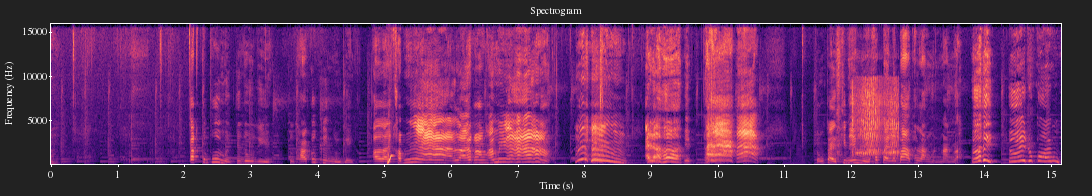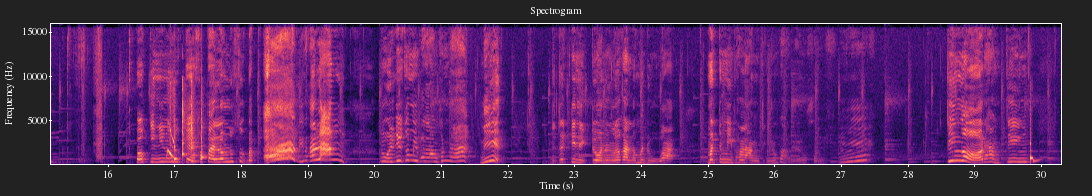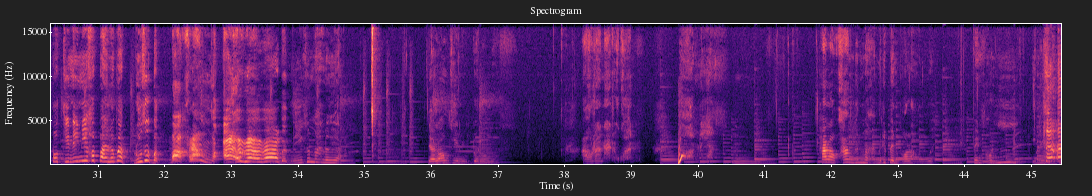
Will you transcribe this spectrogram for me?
ตักก็พูดเหมือนจะดูดี สุดท้ายก็กินอยู่ดี อะไรครับเนี่ย อะไรกันครับเนี่ย อื้อหืออร่อยสงสัยกินไอหมูเข้าไปแล้วบ้าพลังเหมือนมันว่ะ เฮ้ย เฮ้ยทุกคนพอกินนี่นูเกะเข้าไปแล้วรู้สึกแบบอ้ามีพลัง อยู่ดีก็มีพลังขึ้นมา นี่ เดี๋ยวจะกินอีกตัวหนึ่งแล้วกันแล้วมาดูว่า มันจะมีพลังจริงหรือเปล่านะทุกคนจริงเหรอถามจริง พอกินไอ้นี่เข้าไปแล้วแบบรู้สึกแบบบ้าคลั่งอะอ่าแบบนี้ขึ้นมาเลยอะ เดี๋ยวลองกินอีกตัวนึงเอาแล้วนะทุก ถ้าเราข้างขึ้นมาไม่ได้เป็นเพราะเราด้วย เป็นเพราะนี่อินเนอร์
